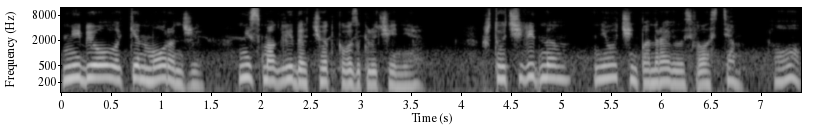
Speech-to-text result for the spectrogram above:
ни биолог Кен Моранджи не смогли дать четкого заключения. Что, очевидно, не очень понравилось властям. О,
